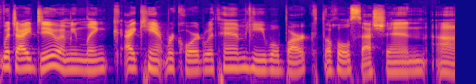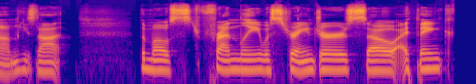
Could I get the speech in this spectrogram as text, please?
which I do. I mean, Link, I can't record with him. He will bark the whole session. Um, he's not the most friendly with strangers. So I think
